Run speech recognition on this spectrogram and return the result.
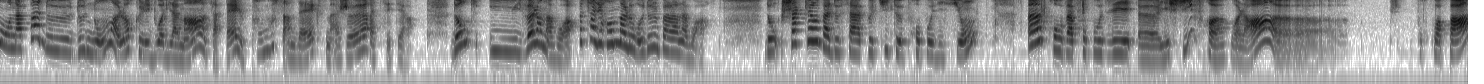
on n'a pas de, de, nom alors que les doigts de la main s'appellent pouce, index, majeur, etc. Donc ils veulent en avoir, ça les rend malheureux de ne pas en avoir. Donc chacun va de sa petite proposition. Un pro va proposer euh, les chiffres, voilà, euh, pourquoi pas.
